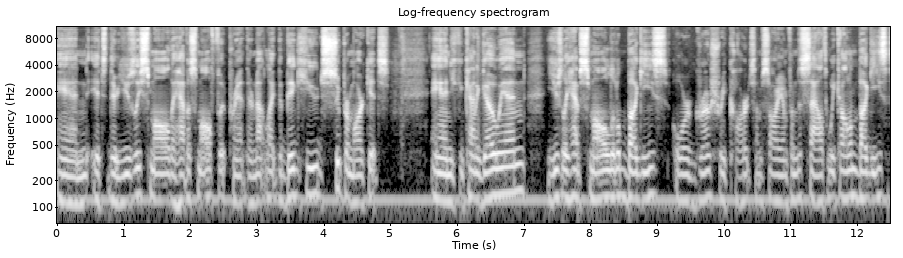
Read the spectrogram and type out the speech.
and it's they're usually small. They have a small footprint. They're not like the big, huge supermarkets. And you can kind of go in. Usually have small little buggies or grocery carts. I'm sorry, I'm from the south. We call them buggies.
